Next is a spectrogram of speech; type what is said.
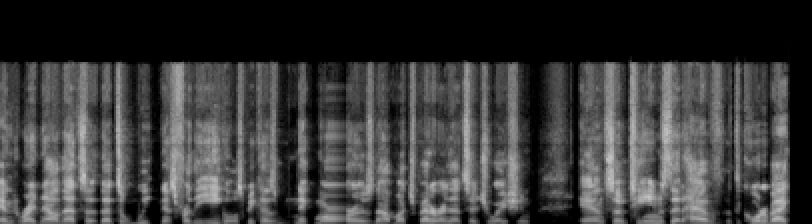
and right now that's a that's a weakness for the Eagles because Nick Morrow is not much better in that situation, and so teams that have the quarterback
